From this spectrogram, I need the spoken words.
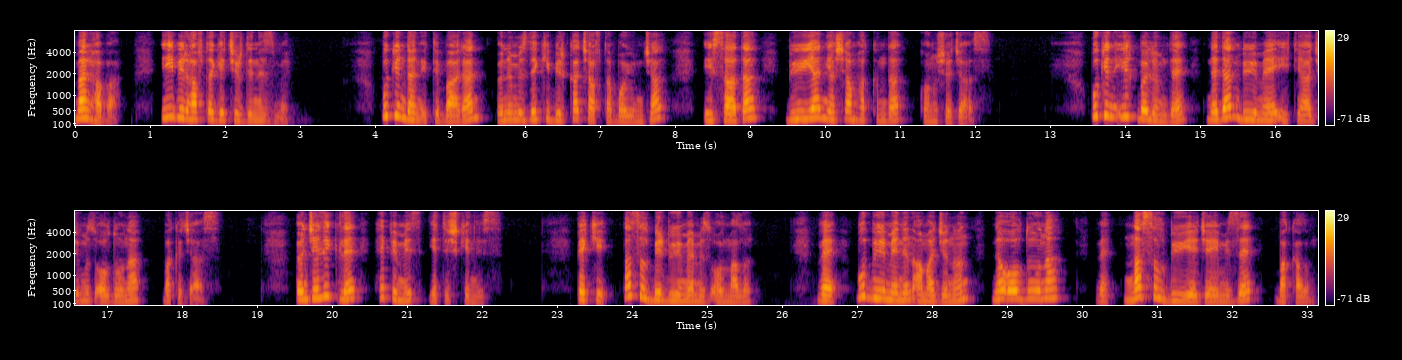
Merhaba, iyi bir hafta geçirdiniz mi? Bugünden itibaren önümüzdeki birkaç hafta boyunca İsa'da büyüyen yaşam hakkında konuşacağız. Bugün ilk bölümde neden büyümeye ihtiyacımız olduğuna bakacağız. Öncelikle hepimiz yetişkiniz. Peki nasıl bir büyümemiz olmalı? Ve bu büyümenin amacının ne olduğuna ve nasıl büyüyeceğimize bakalım.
